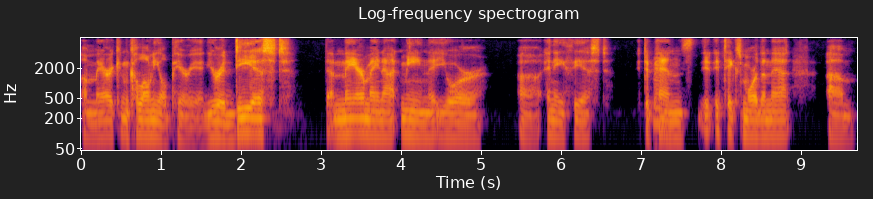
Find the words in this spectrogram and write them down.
American colonial period. You're a deist. That may or may not mean that you're uh, an atheist. It depends. It, it takes more than that. Um,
